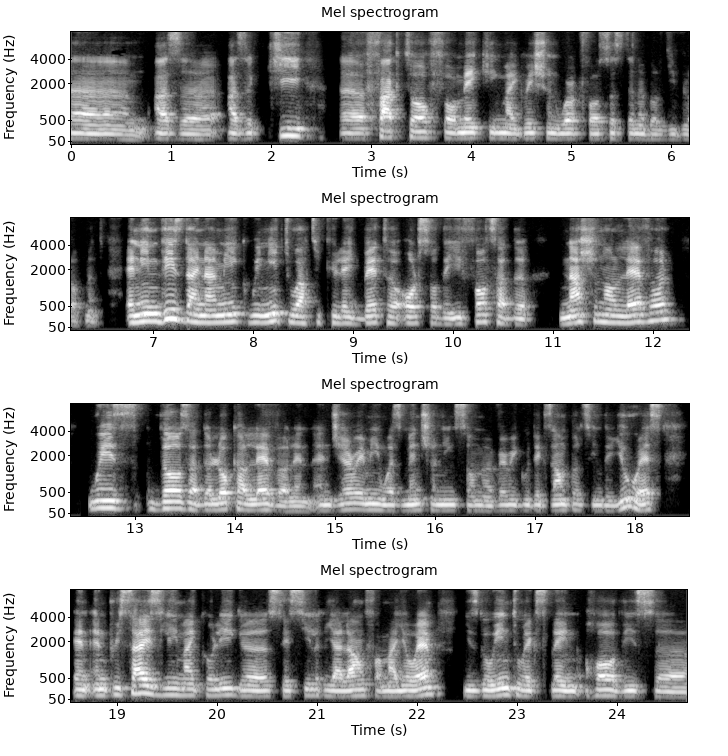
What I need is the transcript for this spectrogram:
um, as, a, as a key uh, factor for making migration work for sustainable development. And in this dynamic, we need to articulate better also the efforts at the national level with those at the local level. And, and Jeremy was mentioning some uh, very good examples in the US. And, and precisely my colleague, uh, Cécile Riallant from IOM is going to explain how this uh,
